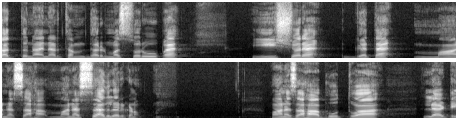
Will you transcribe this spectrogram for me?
தத்துனா என்னர்த்தம் தர்மஸ்வரூப ஈஸ்வர கத மானசா மனசு அதில் இருக்கணும். மானசா பூத்வா இல்லாட்டி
